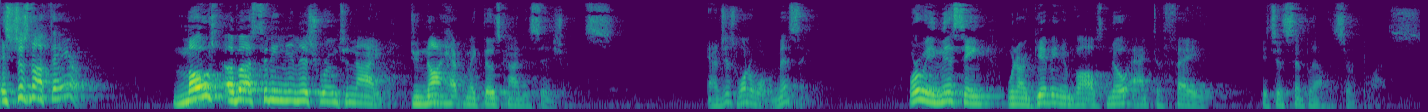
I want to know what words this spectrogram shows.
It's just not there. Most of us sitting in this room tonight do not have to make those kind of decisions. And I just wonder what we're missing. What are we missing when our giving involves no act of faith? It's just simply out of the surplus.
